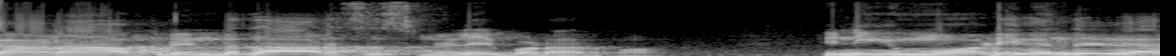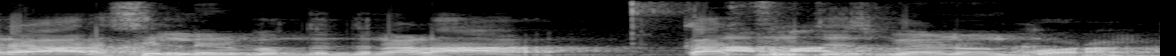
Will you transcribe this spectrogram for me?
வேணாம் அப்படின்றது ஆர்எஸ்எஸ் நிலைப்பாடாக இருக்கும். இன்னைக்கு மோடி வந்து வேற அரசியல் நிர்பந்தத்தினால காஸ்ட். சென்சஸ் வேணும்னு போகிறாங்க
